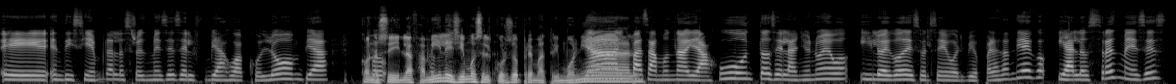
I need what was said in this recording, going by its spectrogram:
eh, en diciembre, a los tres meses, él viajó a Colombia. Conocí la familia, hicimos el curso prematrimonial. Pasamos Navidad juntos, el Año Nuevo, y luego de eso él se volvió para San Diego. Y a los tres meses,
